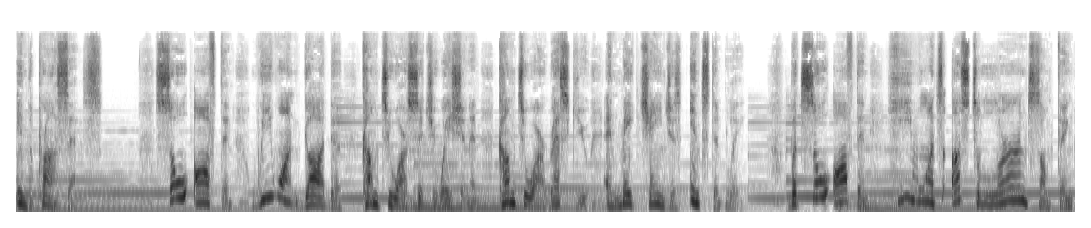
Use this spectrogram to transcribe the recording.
in the process. So often, we want God to come to our situation and come to our rescue and make changes instantly. But so often, He wants us to learn something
